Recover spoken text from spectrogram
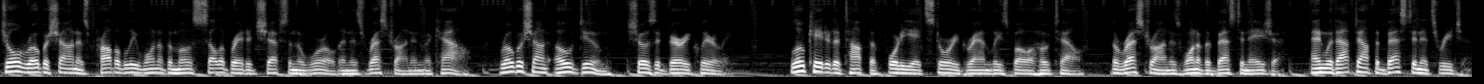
Joel Robuchon is probably one of the most celebrated chefs in the world and his restaurant in Macau, Robuchon Au Dôme, shows it very clearly. Located atop the 48 story Grand Lisboa Hotel, the restaurant is one of the best in Asia, and without doubt the best in its region.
